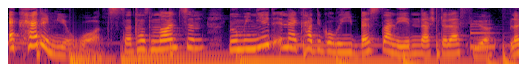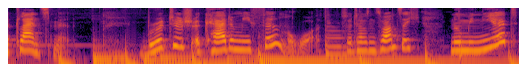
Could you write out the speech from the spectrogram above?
Academy Awards 2019 nominiert in der Kategorie Bester Nebendarsteller für Black Clansman. British Academy Film Award 2020 nominiert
